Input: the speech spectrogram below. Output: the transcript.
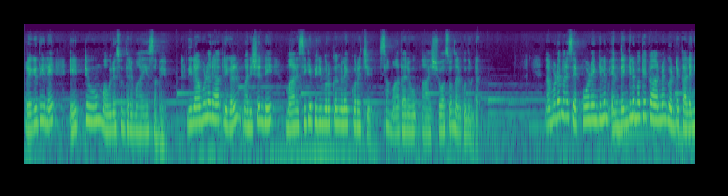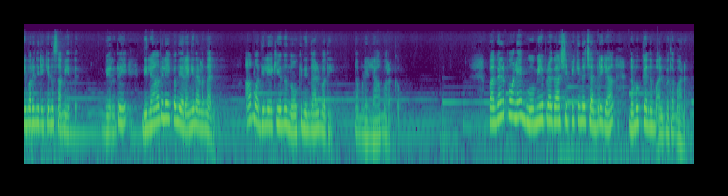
പ്രകൃതിയിലെ ഏറ്റവും മൗനസുന്ദരമായ സമയം. നിലാവുള്ള രാത്രികൾ മനുഷ്യന്റെ മാനസിക പിരിമുറുക്കങ്ങളെ കുറച്ച് സമാധാനവും ആശ്വാസവും നൽകുന്നുണ്ട്. നമ്മുടെ മനസ്സ് എപ്പോഴെങ്കിലും എന്തെങ്കിലുമൊക്കെ കാരണം കൊണ്ട് കലങ്ങിമറിഞ്ഞിരിക്കുന്ന സമയത്ത് വെറുതെ നിലാവിലേക്കൊന്ന് ഇറങ്ങി നടന്നാൽ ആ മതിലേക്ക് ഒന്ന് നോക്കി നിന്നാൽ മതി. നമ്മളെല്ലാം മറക്കും. പകൽ പോലെ ഭൂമിയെ പ്രകാശിപ്പിക്കുന്ന ചന്ദ്രിക നമുക്കെന്നും അത്ഭുതമാണ്.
